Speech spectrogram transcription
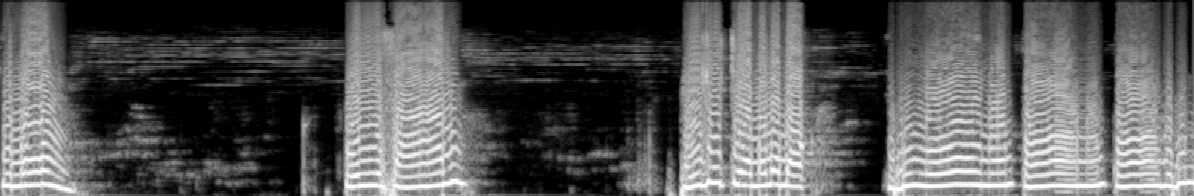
กี่โมงตีสาม ผีขี้เกียจมันจะบอกอย่าเพิ่งเลยนอนต่อนอนต่ออย่าเพิ่ง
